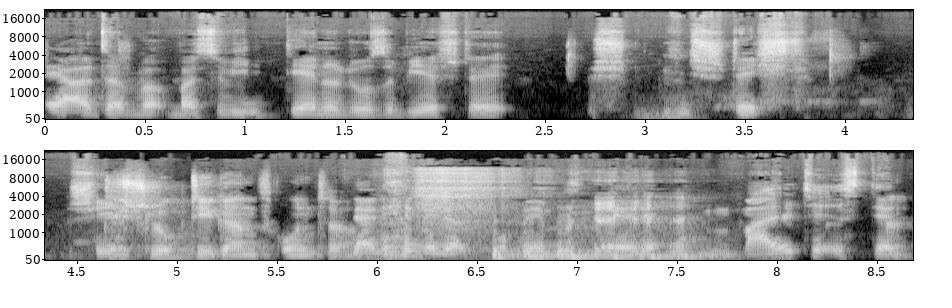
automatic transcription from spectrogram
er Alter, we- weißt du, wie der eine Dose Bier ste sch- sticht? Der Schämt. schluckt die ganz runter. Ja, nee, nee, das Problem ist, der, der Malte ist der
